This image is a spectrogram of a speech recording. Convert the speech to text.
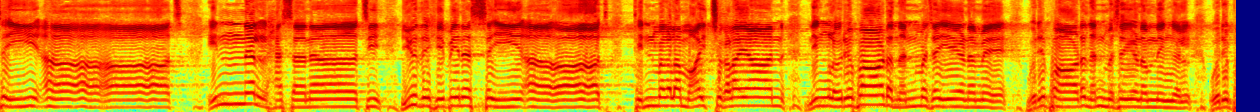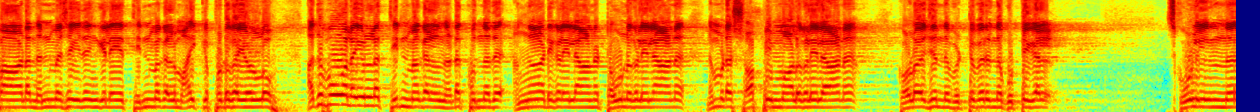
സയ്യാത്ത് ഇന്നൽ ഹസനാതി യുദ്ഹിബിന സയ്യാത്ത് തിന്മകളെ മായ്ച്ചു കളയാൻ നിങ്ങൾ ഒരുപാട് നന്മ ചെയ്യണമേ ഒരുപാട് നന്മ ചെയ്യണം നിങ്ങൾ ഒരുപാട് നന്മ ചെയ്തെങ്കിലേ തിന്മകൾ മായ്ക്കപ്പെടുകയുള്ളൂ. അതുപോലെയുള്ള തിന്മകൾ നടക്കുന്നത് അങ്ങാടികളിലാണ് ടൗണുകളിലാണ് നമ്മുടെ ഷോപ്പിംഗ് മാളുകളിലാണ്. കോളേജിൽ നിന്ന് വിട്ടുവരുന്ന കുട്ടികൾ സ്കൂളിൽ നിന്ന്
